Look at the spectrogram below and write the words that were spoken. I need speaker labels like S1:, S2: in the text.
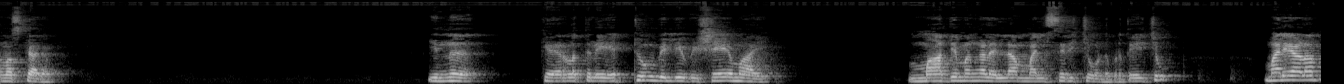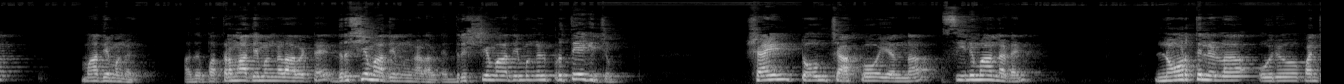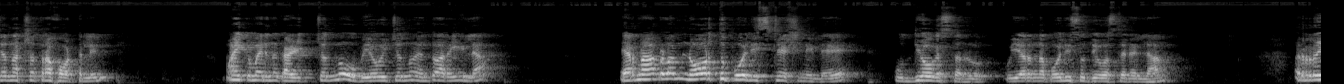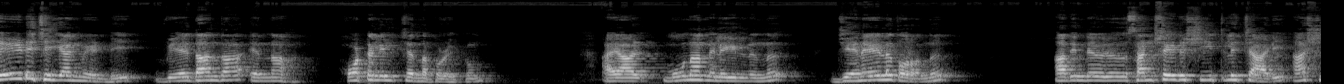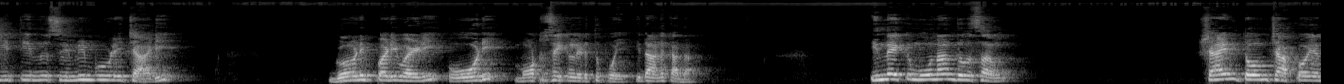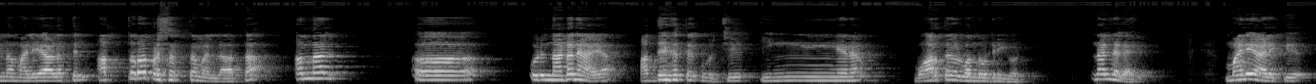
S1: നമസ്കാരം. ഇന്ന് കേരളത്തിലെ ഏറ്റവും വലിയ വിഷയമായി മാധ്യമങ്ങളെല്ലാം മത്സരിച്ചുകൊണ്ട് പ്രത്യേകിച്ചും മലയാളം മാധ്യമങ്ങൾ. അത് പത്രമാധ്യമങ്ങളാവട്ടെ ദൃശ്യമാധ്യമങ്ങളാവട്ടെ. ദൃശ്യമാധ്യമങ്ങൾ പ്രത്യേകിച്ചും ഷൈൻ ടോം ചാക്കോ എന്ന സിനിമാ നടൻ നോർത്തിലുള്ള ഒരു പഞ്ചനക്ഷത്ര ഹോട്ടലിൽ മയക്കുമരുന്ന് കഴിച്ചെന്നോ ഉപയോഗിച്ചെന്നോ എന്തോ അറിയില്ല. എറണാകുളം നോർത്ത് പോലീസ് സ്റ്റേഷനിലെ ഉദ്യോഗസ്ഥർ ഉയർന്ന പോലീസ് ഉദ്യോഗസ്ഥരെല്ലാം റെയ്ഡ് ചെയ്യാൻ വേണ്ടി വേദാന്ത എന്ന ഹോട്ടലിൽ ചെന്നപ്പോഴേക്കും അയാൾ മൂന്നാം നിലയിൽ നിന്ന് ജനേല തുറന്ന് അതിന്റെ ഒരു സൺഷെയ്ഡ് ഷീറ്റിൽ ചാടി ആ ഷീറ്റിൽ നിന്ന് സ്വിമ്മിംഗ് പൂളിൽ ചാടി ഗോണിപ്പടി വഴി ഓടി മോട്ടോർ സൈക്കിൾ എടുത്തു പോയി. ഇതാണ് കഥ. ഇന്നേക്ക് മൂന്നാം ദിവസം ഷൈൻ ടോം ചാക്കോ എന്ന മലയാളത്തിൽ അത്ര പ്രസക്തമല്ലാത്ത എന്നാൽ ഒരു നടനായ അദ്ദേഹത്തെക്കുറിച്ച് ഇങ്ങനെ വാർത്തകൾ വന്നുകൊണ്ടിരിക്കുകയാണ്. നല്ല കാര്യം. മലയാളിക്ക്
